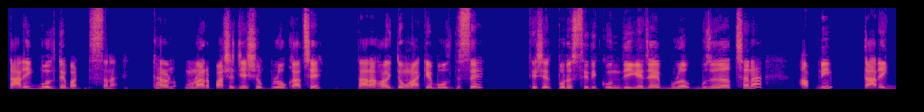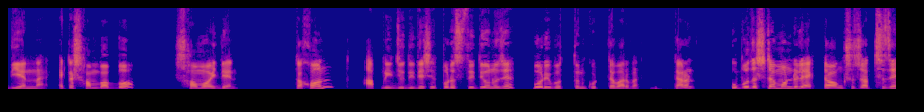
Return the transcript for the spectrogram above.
তারিখ বলতে পারতেছে না। কারণ ওনার পাশে যেসব লোক আছে, তারা হয়তো ওনাকে বলতেছে, দেশের পরিস্থিতি কোন দিকে যায় বুঝা- বোঝা যাচ্ছে না, আপনি তারিখ দিয়েন না। একটা সম্ভাব্য সময় দেন। তখন আপনি যদি দেশের পরিস্থিতি অনুযায়ী পরিবর্তন করতে পারবেন। কারণ উপদেষ্টা মন্ডলী একটা অংশ চাচ্ছে যে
